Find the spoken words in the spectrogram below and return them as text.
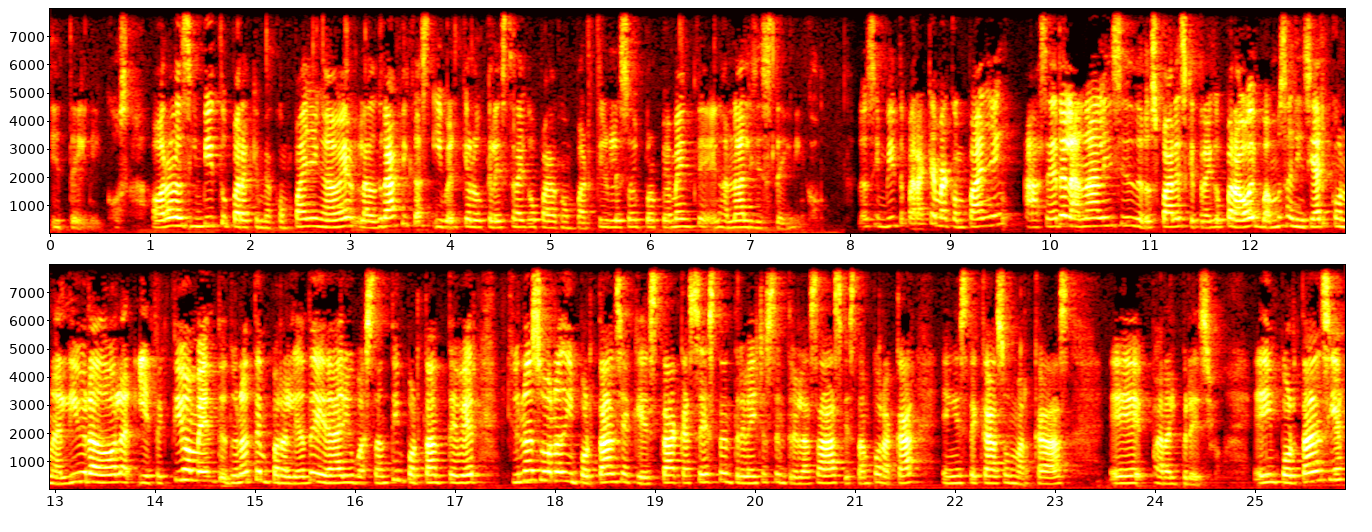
y técnicos. Ahora los invito para que me acompañen a ver las gráficas y ver qué es lo que les traigo para compartirles hoy propiamente en análisis técnico. Los invito para que me acompañen a hacer el análisis de los pares que traigo para hoy. Vamos a iniciar con la libra dólar y efectivamente de una temporalidad de diario bastante importante ver que una zona de importancia que destaca es esta entre mechas entrelazadas que están por acá, en este caso marcadas eh, para el precio e importancia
